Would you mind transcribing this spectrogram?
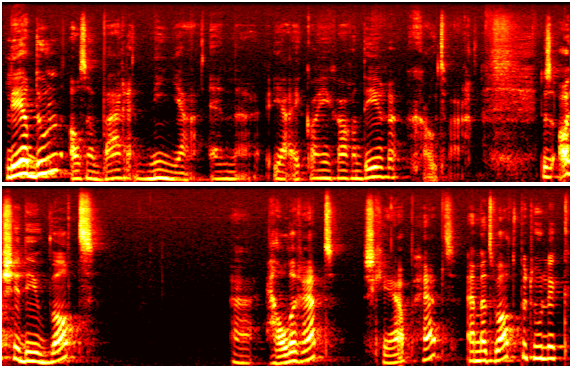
leert doen als een ware ninja. En ja, ik kan je garanderen, goud waard. Dus als je die wat helder hebt, scherp hebt. En met wat bedoel ik,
